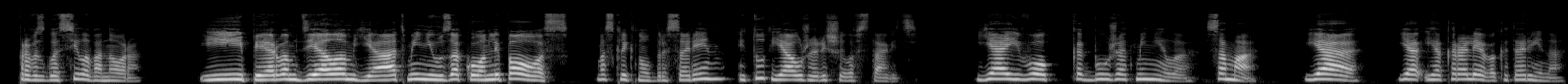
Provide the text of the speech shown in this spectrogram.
— провозгласила Ванора. — И первым делом я отменю закон Липаос, — воскликнул Дрессарин, и тут я уже решила вставить. Я его как бы уже отменила, сама. Я... я... я королева Катарина.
